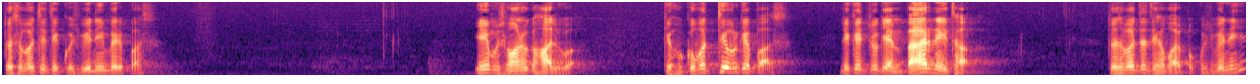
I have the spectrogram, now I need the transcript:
تو سمجھتی تھی کچھ بھی نہیں میرے پاس۔ یہ مسلمانوں کا حال ہوا کہ حکومت تھی ان کے پاس، لیکن چونکہ امپائر نہیں تھا، تو سمجھتے تھے ہمارے پاس کچھ بھی نہیں ہے۔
